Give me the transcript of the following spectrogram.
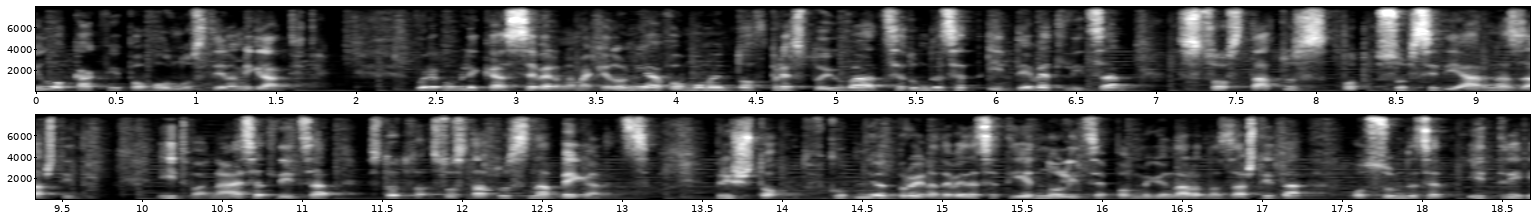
било какви поволности на мигрантите. Во Република Северна Македонија во моментов престојуваат 79 лица со статус под субсидиарна заштита и 12 лица со статус на бегалец, при што од вкупниот број на 91 лице под меѓународна заштита, 83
